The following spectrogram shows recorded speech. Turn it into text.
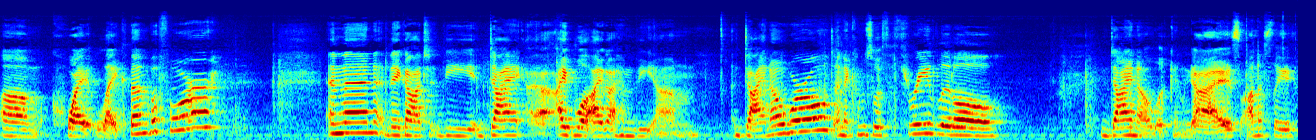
um, quite like them before. And then they got the, di I, well, I got him the um, Dino World, and it comes with three little dino looking guys. Honestly,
